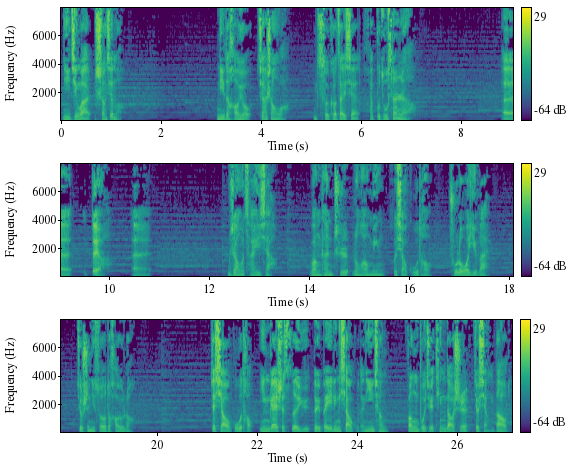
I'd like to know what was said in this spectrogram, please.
你今晚上线吗？你的好友加上我，此刻在线还不足三人啊。呃，对啊，呃，让我猜一下，王探之、龙傲明和小骨头，除了我以外，就是你所有的好友了。这小骨头应该是四羽对碑林效果的昵称。风不觉听到时就想到了，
